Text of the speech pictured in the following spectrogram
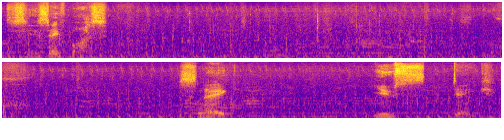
Great to see you safe, boss. Snake, you stink.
